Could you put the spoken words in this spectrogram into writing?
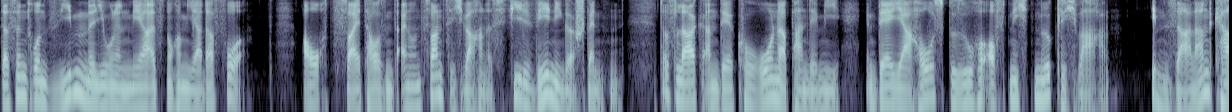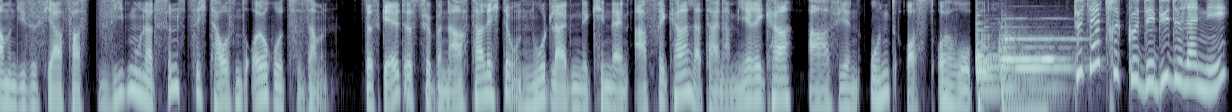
Das sind rund 7 Millionen mehr als noch im Jahr davor. Auch 2021 waren es viel weniger Spenden. Das lag an der Corona-Pandemie, in der ja Hausbesuche oft nicht möglich waren. Im Saarland kamen dieses Jahr fast 750.000 Euro zusammen. Das Geld ist für benachteiligte und notleidende Kinder in Afrika, Lateinamerika, Asien und Osteuropa. Qu'au début de l'année,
